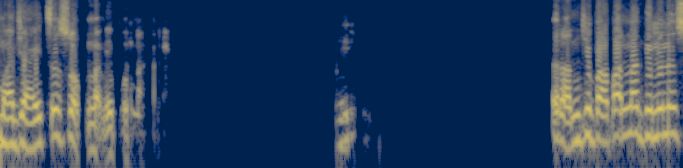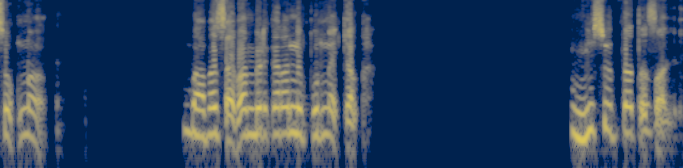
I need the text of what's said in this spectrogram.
माझ्या आईचं स्वप्न मी पूर्ण करेन. रामजी बाबांना दिलेलं स्वप्न बाबासाहेब आंबेडकरांनी पूर्ण केलं. मी सुद्धा तसा आले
